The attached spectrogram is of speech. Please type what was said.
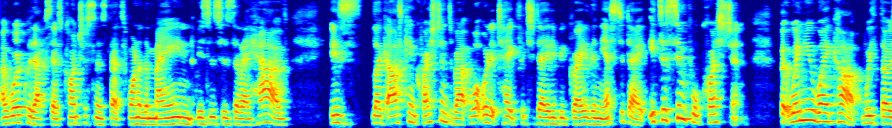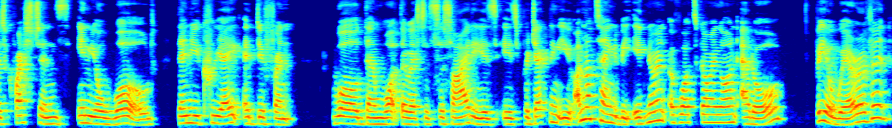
I work with Access Consciousness. That's one of the main businesses that I have is like asking questions about what would it take for today to be greater than yesterday? It's a simple question. But when you wake up with those questions in your world, then you create a different world than what the rest of society is is projecting you. I'm not saying to be ignorant of what's going on at all. Be aware of it.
